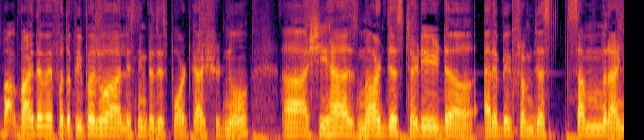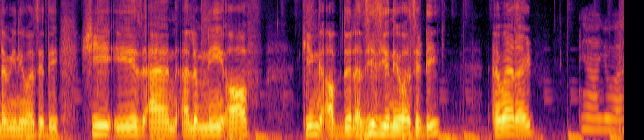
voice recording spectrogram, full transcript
By, by the way, for the people who are listening to this podcast, should know uh, she has not just studied uh, Arabic from just some random university. She is an alumni of King Abdul Aziz University. Am I right? Yeah, you are.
